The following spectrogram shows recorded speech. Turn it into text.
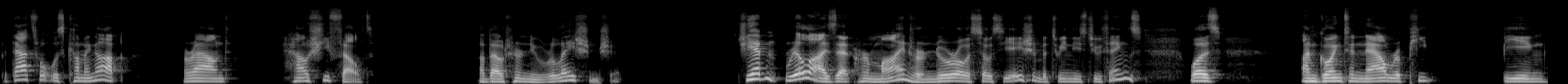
But that's what was coming up around how she felt about her new relationship. She hadn't realized that her mind, her neuro association between these two things was I'm going to now repeat being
